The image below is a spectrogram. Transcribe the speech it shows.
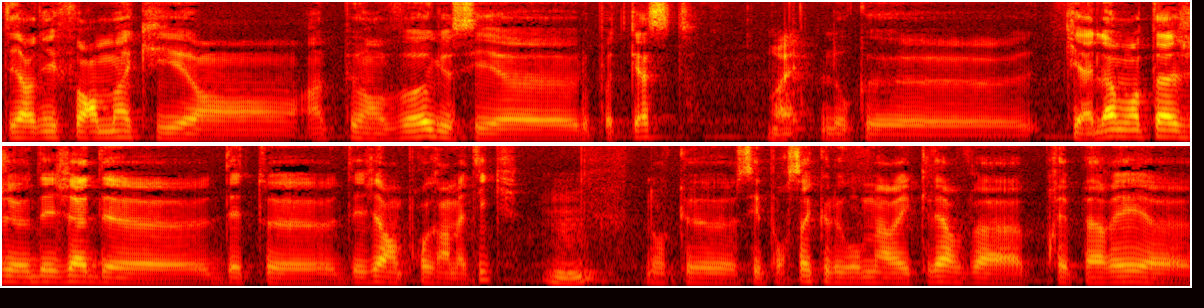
dernier format qui est en- un peu en vogue, c'est le podcast. Ouais. Donc, euh, qui a l'avantage déjà d'être euh, déjà en programmatique. Mhm. Donc, euh, c'est pour ça que le groupe Marie-Claire va préparer euh,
